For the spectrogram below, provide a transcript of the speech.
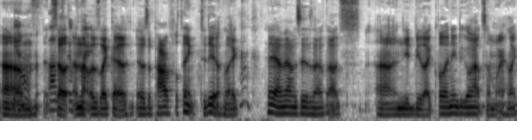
Um, Yes, that's so, and that was like a it was a powerful thing to do. Like, hey, I'm having suicidal thoughts, uh, and you'd be like, "Well, I need to go out somewhere." Like,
